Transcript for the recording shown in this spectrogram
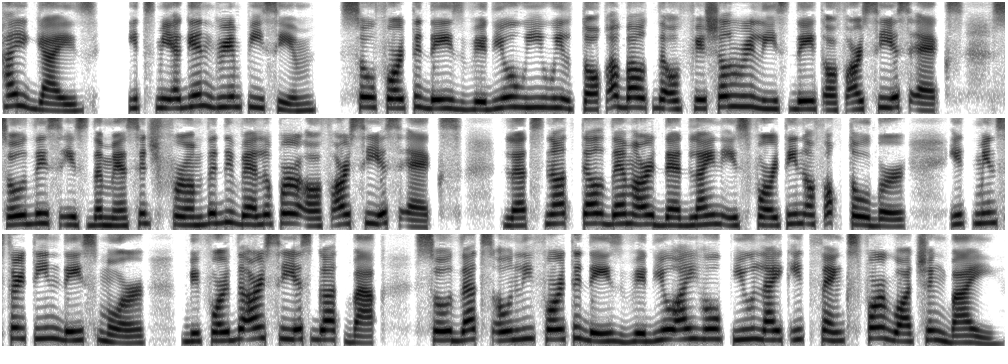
Hi guys, it's me again Grimpy Sim. So for today's video we will talk about the official release date of Arceus X, so this is the message from the developer of Arceus X. Let's not tell them our deadline is 14 of October, it means 13 days more, before the Arceus got back, so that's only for today's video I hope you like it thanks for watching bye.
